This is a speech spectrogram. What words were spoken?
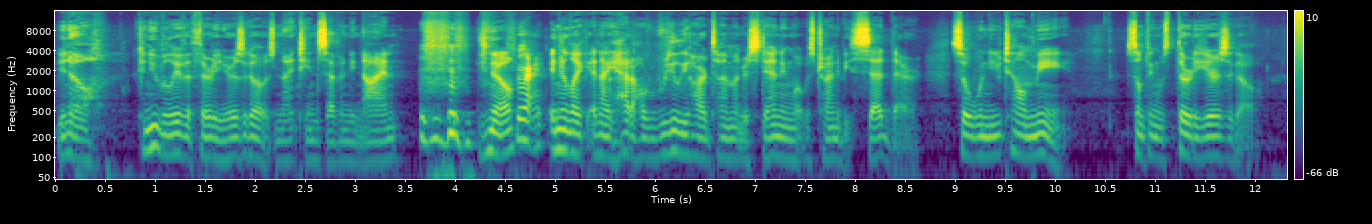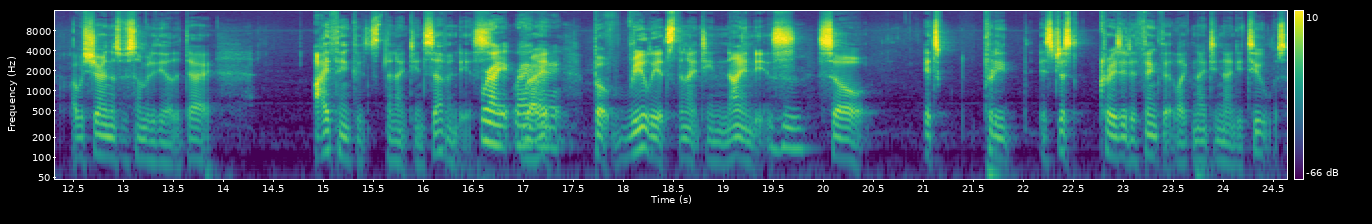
you know, can you believe that 30 years ago it was 1979? you know? Right. And you're like, and I had a really hard time understanding what was trying to be said there. So when you tell me something was 30 years ago, I was sharing this with somebody the other day. I think it's the 1970s. Right, right, right. But really, it's the 1990s. So it's pretty, it's just crazy to think that like 1992 was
